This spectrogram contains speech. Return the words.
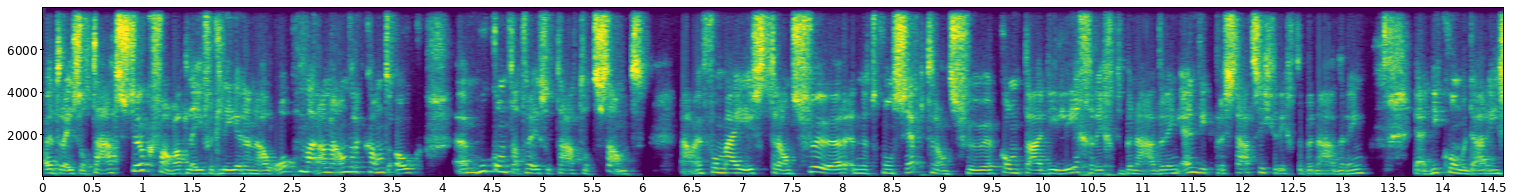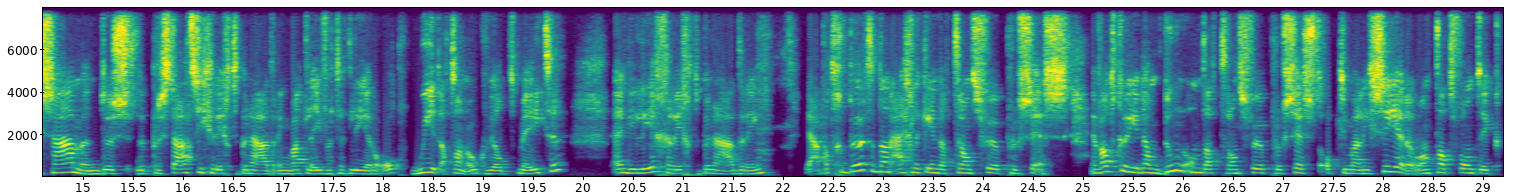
het resultaatstuk van wat levert leren nou op, maar aan de andere kant ook ehm, hoe komt dat resultaat tot stand? Nou, en voor mij is transfer en het concept transfer, komt daar die leergerichte benadering en die prestatiegerichte benadering, ja, die komen daarin samen. Dus de prestatiegerichte benadering, wat levert het leren op, hoe je dat dan ook wilt meten, en die leergerichte benadering, ja, wat gebeurt er dan eigenlijk in dat transferproces? En wat kun je dan doen om dat transferproces te optimaliseren? Want dat vond ik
